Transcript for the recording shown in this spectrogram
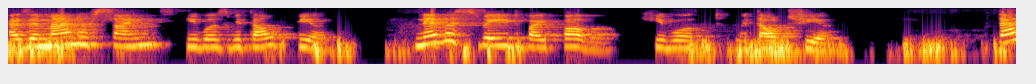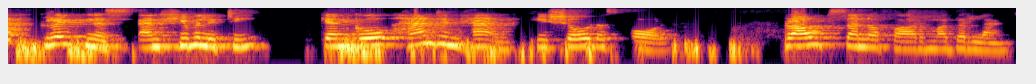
As a man of science, he was without peer, never swayed by power, he worked without fear. That greatness and humility can go hand in hand, he showed us all. Proud son of our motherland.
